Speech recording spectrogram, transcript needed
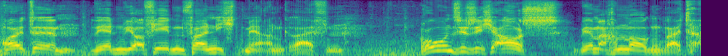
Heute werden wir auf jeden Fall nicht mehr angreifen. Ruhen Sie sich aus. Wir machen morgen weiter.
